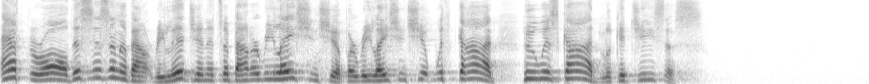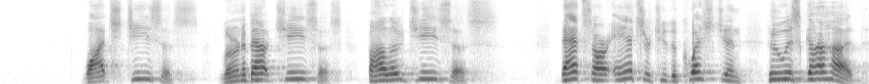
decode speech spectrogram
after all, this isn't about religion, it's about a relationship, a relationship with God. Who is God? Look at Jesus. Watch Jesus. Learn about Jesus. Follow Jesus. That's our answer to the question who is God?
